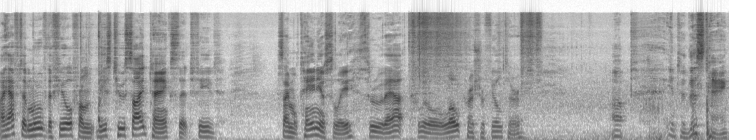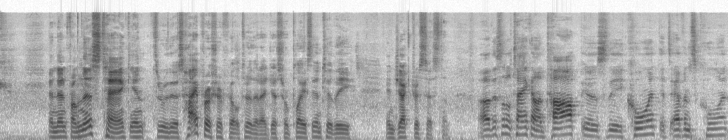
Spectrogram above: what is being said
I have to move the fuel from these two side tanks that feed simultaneously through that little low pressure filter up into this tank and then from this tank in through this high pressure filter that I just replaced into the injector system. Uh, this little tank on top is the coolant. It's Evans coolant.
